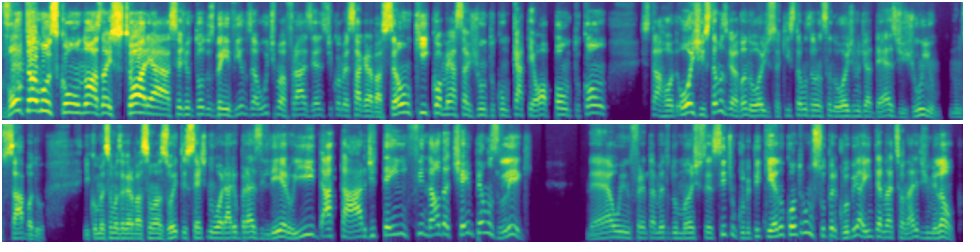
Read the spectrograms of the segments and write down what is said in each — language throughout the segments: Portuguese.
Voltamos com Nós na História. Sejam todos bem-vindos à última frase antes de começar a gravação, que começa junto com KTO.com. Está rod... Hoje, estamos gravando hoje isso aqui, estamos lançando hoje no dia 10 de junho, num sábado, e começamos a gravação às 8 e 7 no horário brasileiro. E à tarde tem final da Champions League. Né, o enfrentamento do Manchester City, um clube pequeno, contra um superclube a Internacional de Milão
